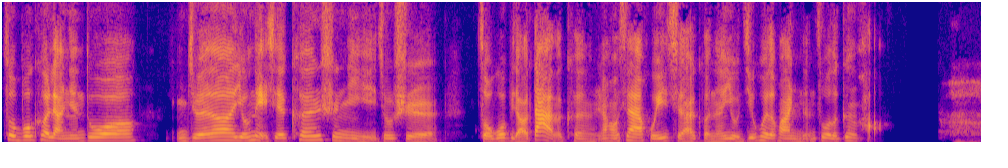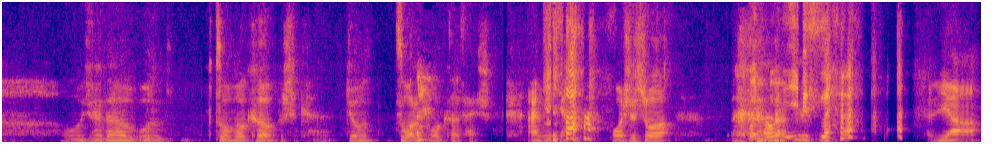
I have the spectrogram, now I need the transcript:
做播客两年多，你觉得有哪些坑是你就是？走过比较大的坑，然后现在回忆起来，可能有机会的话，你能做得更好。啊，我觉得我做播客不是坑，就做了播客才是。艾米，我是说，我懂你意思。呀，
